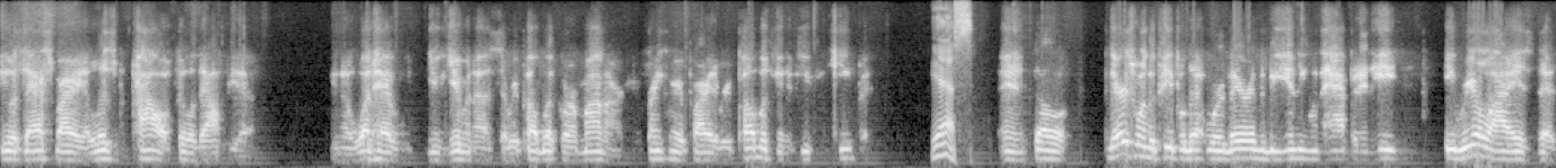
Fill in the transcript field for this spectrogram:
he was asked by Elizabeth Powell of Philadelphia, you know, what have you given us, a republic or a monarch? Franklin replied, a Republican if you can keep it. Yes. And so there's one of the people that were there in the beginning when it happened, and he he realized that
